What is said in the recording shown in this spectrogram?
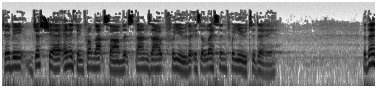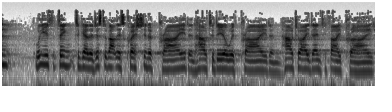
JB, just share anything from that psalm that stands out for you, that is a lesson for you today. But then, will you think together just about this question of pride and how to deal with pride and how to identify pride?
